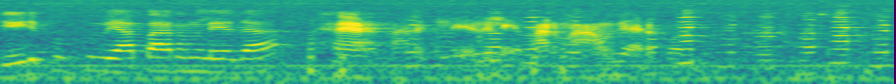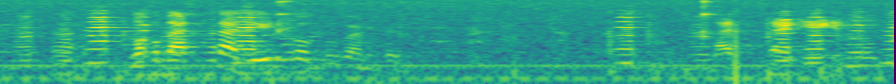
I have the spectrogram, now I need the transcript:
జీడిపప్పు వ్యాపారం లేదా? "హే, లేదులే మన మామగారు ఒక బస్తా జీడిపప్పు పంపండి బస్తా జీడిపప్పు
